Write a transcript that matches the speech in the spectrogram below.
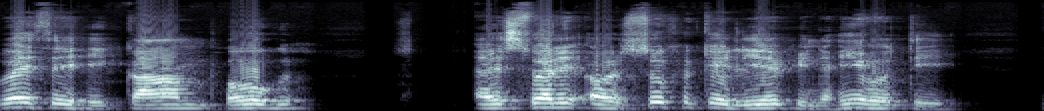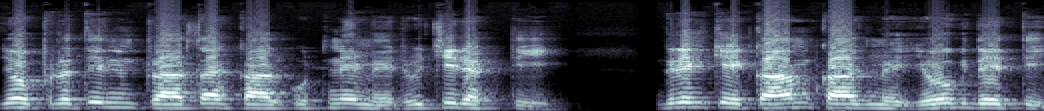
वैसे ही काम, भोग, ऐश्वर्य और सुख के लिए भी नहीं होती, जो प्रतिदिन प्रातः काल उठने में रुचि रखती, गृह के काम काज में योग देती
